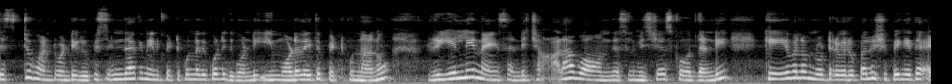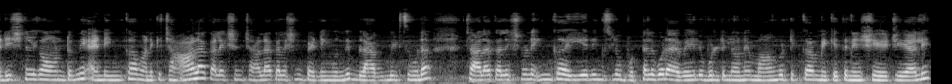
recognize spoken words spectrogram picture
జస్ట్ వన్ ట్వంటీ రూపీస్. ఇందాక నేను పెట్టుకున్నది కూడా ఇదిగోండి ఈ మోడల్ అయితే పెట్టుకున్నాను. రియల్లీ నైస్ అండి చాలా బాగుంది. అసలు మిస్ చేసుకోవద్దండి. కేవలం నూట ఇరవై రూపాయలు షిప్పింగ్ అయితే అడిషనల్గా ఉంటుంది. అండ్ ఇంకా మనకి చాలా కలెక్షన్ చాలా కలెక్షన్ పెండింగ్ ఉంది. బ్లాక్ బీట్స్ కూడా చాలా కలెక్షన్ ఉన్నాయి. ఇంకా ఇయర్ రింగ్స్లో బుట్టలు కూడా అవైలబిలిటీలోనే మాంగు టిక్కా మీకు అయితే నేను షేర్ చేయాలి.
